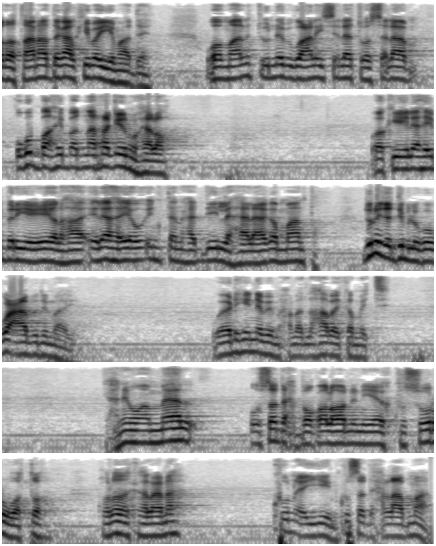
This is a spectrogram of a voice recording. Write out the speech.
wadataana dagaalkiiba yimaadeen. Waa maalintuu nebigu calayhi salaatu wasalaam ugu baahi badnaa rag inuu helo. Waa kii ilaahay baryayay lahaa ilaahayow intan haddii la halaago maanta dunida dib lagugu caabudi maayo. Weedhihii nebi maxamed lahaa bay ka mid. Tahi yacni waa meel uu saddex boqol oo nin iyo kusuur wato. Qolada kalena kun ayiin ku saddex laabmaan.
